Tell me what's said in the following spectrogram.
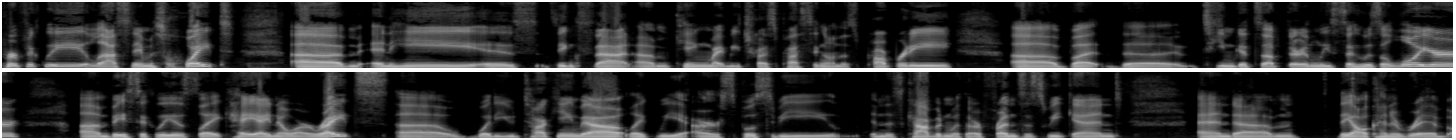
perfectly. Last name is White, um, and he is thinks that um, King might be trespassing on this property. Uh, but the team gets up there, and Lisa, who is a lawyer, um, basically is like, "Hey, I know our rights. Uh, what are you talking about? Like, we are supposed to be in this cabin with our friends this weekend." And um, they all kind of rib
